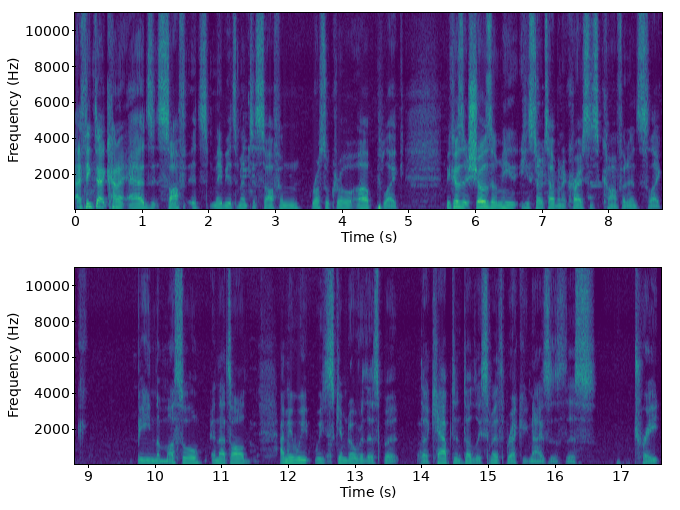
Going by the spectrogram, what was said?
I think that kind of adds it soft. It's maybe it's meant to soften Russell Crowe up, like because it shows him he he starts having a crisis of confidence, like being the muscle, and that's all. I mean, we we skimmed over this, but the captain Dudley Smith recognizes this trait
